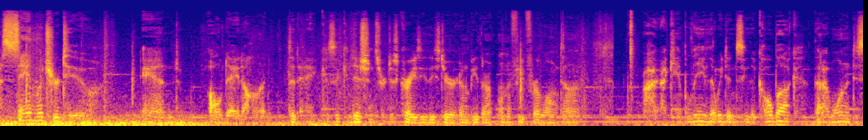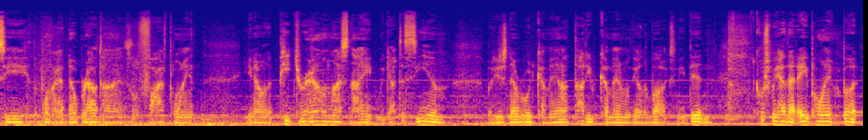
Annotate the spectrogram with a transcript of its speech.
a sandwich or two, and all day to hunt today because the conditions are just crazy. These deer are going to be there on their feet for a long time. I, I can't believe that we didn't see the buck that I wanted to see, the one that had no brow tines, little five point, you know, that peeked around last night. We got to see him, but he just never would come in. I thought he would come in with the other bucks, and he didn't. Of course, we had that eight point, but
